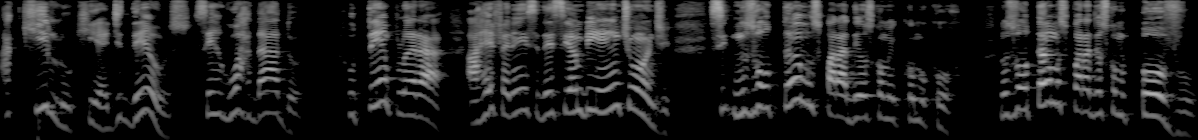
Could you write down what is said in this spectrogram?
aquilo que é de Deus ser guardado. O templo era a referência desse ambiente onde nos voltamos para Deus como, como corpo, nos voltamos para Deus como povo.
